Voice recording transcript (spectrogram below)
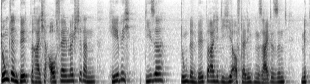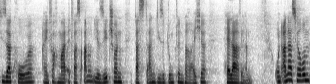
dunklen Bildbereiche aufhellen möchte. Dann hebe ich diese dunklen Bildbereiche, die hier auf der linken Seite sind, mit dieser Kurve einfach mal etwas an und ihr seht schon, dass dann diese dunklen Bereiche heller werden. Und andersherum,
